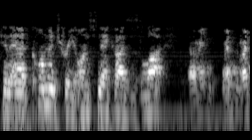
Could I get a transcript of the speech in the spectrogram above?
can add commentary on Snake Eyes' life. I mean, when when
